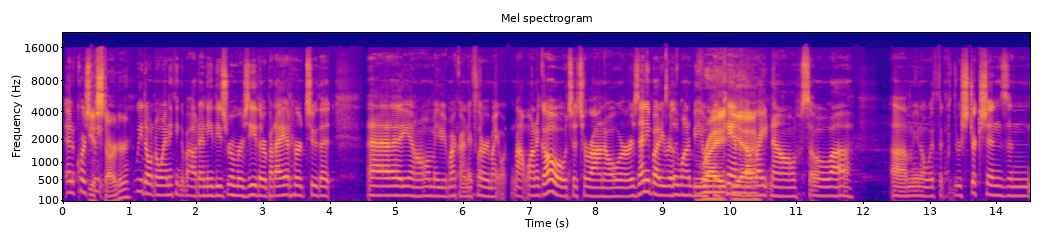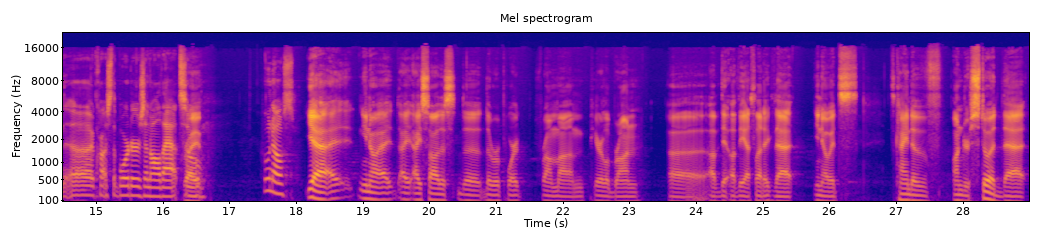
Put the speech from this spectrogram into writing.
And of course, be a we, starter? we don't know anything about any of these rumors either. But I had heard too that, uh, you know, maybe Marc Andre Fleury might not want to go to Toronto, or does anybody really want to be over Right, in Canada yeah. right now? So, uh, um, you know, with the restrictions and uh, across the borders and all that. So, Right. who knows? Yeah, I, you know, I, I, I saw this the the report from um, Pierre LeBrun uh, of the of the Athletic that you know it's it's kind of understood that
